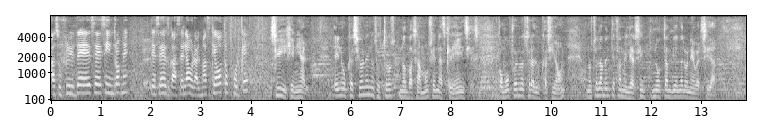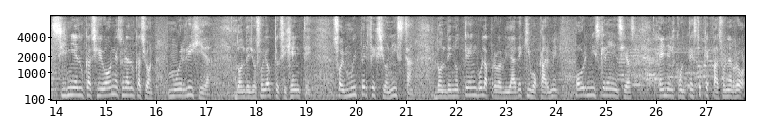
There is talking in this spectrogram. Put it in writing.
a sufrir de ese síndrome, de ese desgaste laboral más que otro. ¿Por qué? Sí, genial. En ocasiones nosotros nos basamos en las creencias, cómo fue nuestra educación, no solamente familiar, sino también a la universidad. Si mi educación es una educación muy rígida, donde yo soy autoexigente, soy muy perfeccionista, donde no tengo la probabilidad de equivocarme por mis creencias en el contexto que pasa un error,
